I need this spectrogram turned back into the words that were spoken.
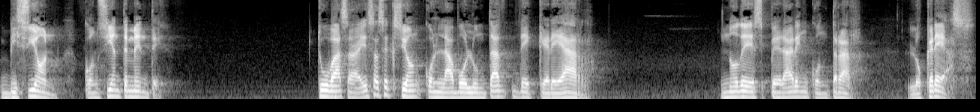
visión conscientemente. Tú vas a esa sección con la voluntad de crear, no de esperar encontrar, lo creas.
